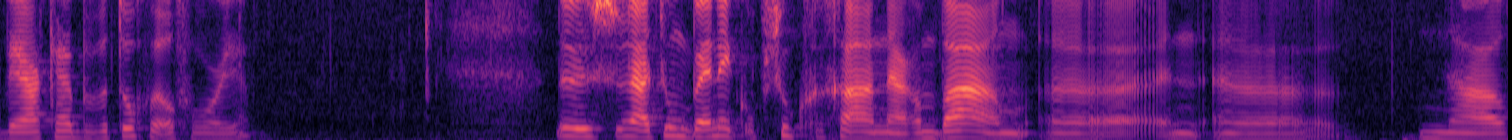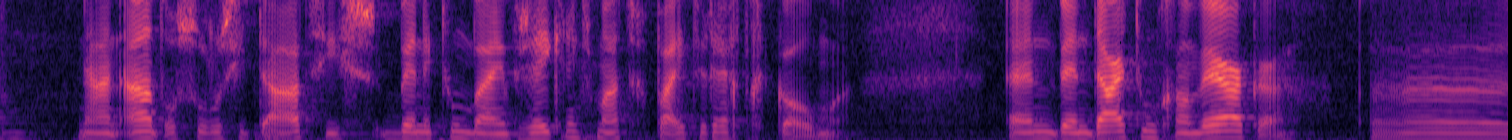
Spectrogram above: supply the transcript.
werk hebben we toch wel voor je. Dus nou, toen ben ik op zoek gegaan naar een baan. eh, en nou, na een aantal sollicitaties ben ik toen bij een verzekeringsmaatschappij terechtgekomen. En ben daar toen gaan werken. Uh,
